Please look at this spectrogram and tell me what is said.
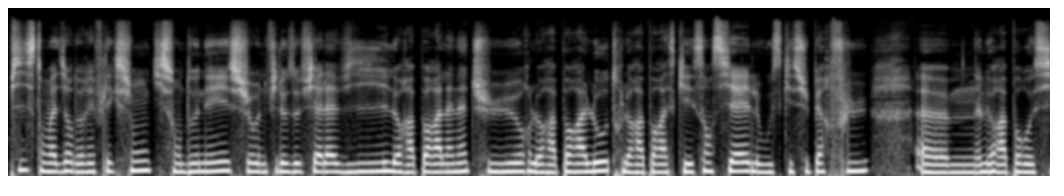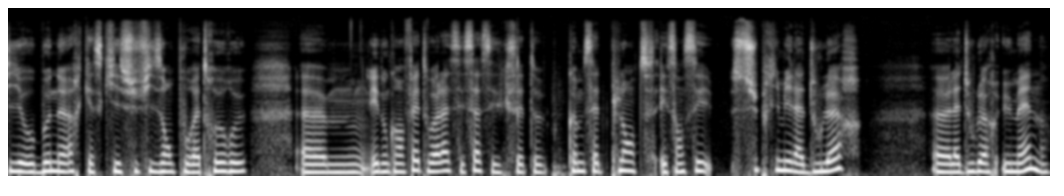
pistes on va dire de réflexion qui sont données sur une philosophie à la vie, le rapport à la nature, le rapport à l'autre, le rapport à ce qui est essentiel ou ce qui est superflu, euh, le rapport aussi au bonheur, qu'est-ce qui est suffisant pour être heureux. Et donc en fait voilà c'est ça, c'est cette, comme cette plante est censée supprimer la douleur, la douleur humaine.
